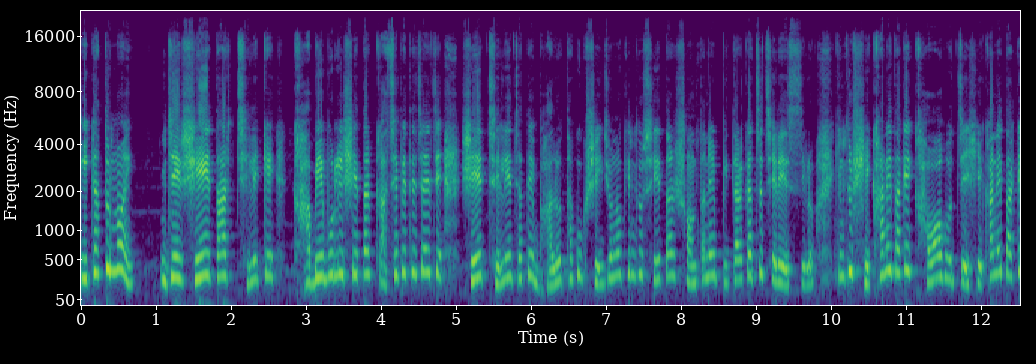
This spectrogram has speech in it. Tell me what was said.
এটা তো নয় যে সে তার ছেলেকে খাবে বলে সে তার কাছে পেতে চাইছে সে ছেলে যাতে ভালো থাকুক, সেই জন্য কিন্তু সে তার সন্তানের পিতার কাছে ছেড়ে এসেছিল। কিন্তু সেখানে তাকে খাওয়া হচ্ছে, সেখানে তাকে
